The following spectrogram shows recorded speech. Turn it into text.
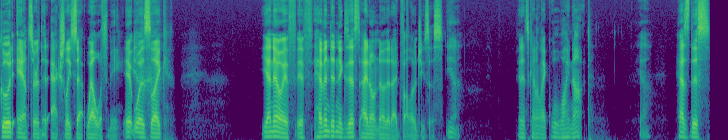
good answer that actually sat well with me. It Yeah. was like yeah, no, if if heaven didn't exist, I don't know that I'd follow Jesus. Yeah. And it's kind of like, well, why not? Yeah. has this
